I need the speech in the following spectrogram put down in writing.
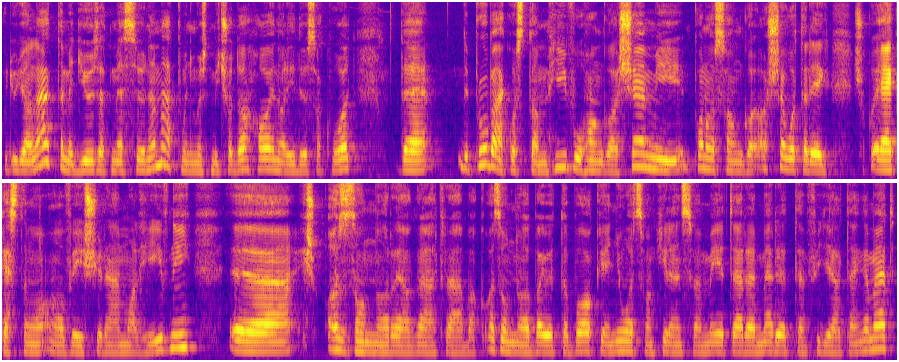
hogy ugyan láttam egy győzet messziről, nem láttam, hogy most micsoda, hajnali időszak volt, de de próbálkoztam hívóhanggal, semmi, panaszhanggal, az se volt elég, és akkor elkezdtem a, a vésirámmal hívni, és azonnal reagált rábak, azonnal bejött a bak, 80-90 méterre merültem, figyelt engemet.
